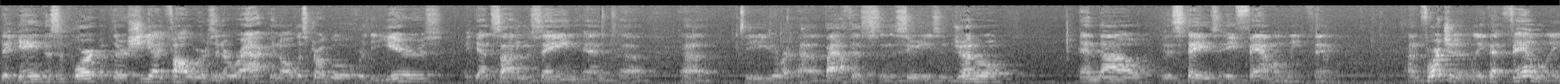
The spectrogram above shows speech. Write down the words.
They gained the support of their Shiite followers in Iraq in all the struggle over the years against Saddam Hussein and uh, uh, the uh, Baathists and the Sunnis in general. And now it stays a family thing. Unfortunately, that family,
